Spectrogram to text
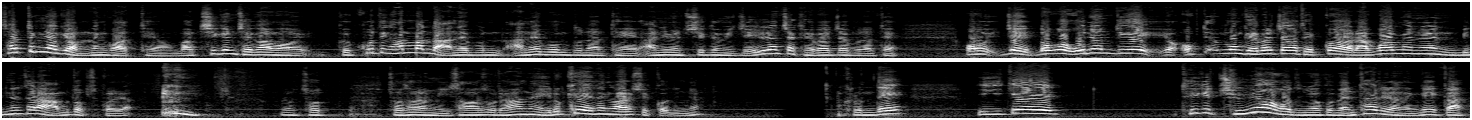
설득력이 없는 것 같아요. 막 지금 제가 뭐 그 코딩 한 번도 안 해본 안 해본 분한테 아니면 지금 이제 1년차 개발자분한테 어 이제 너가 5년 뒤에 억대문 개발자가 될 거야라고 하면은 믿는 사람 아무도 없을걸요. 저, 저 사람이 이상한 소리 하네. 이렇게 생각할 수 있거든요. 그런데 이게 되게 중요하거든요. 그 멘탈이라는 게. 그러니까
